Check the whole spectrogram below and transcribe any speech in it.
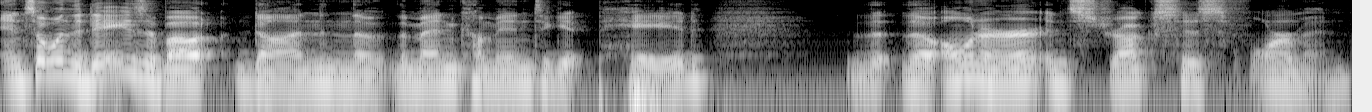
And so when the day is about done and the, the men come in to get paid, the, the owner instructs his foreman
